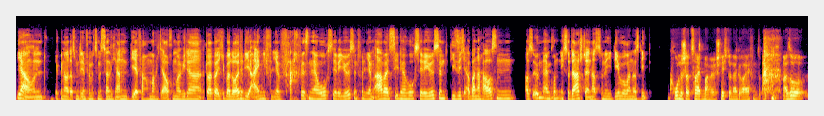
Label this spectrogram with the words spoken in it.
Ja, und genau, das mit den 15 bis 20 Jahren, die Erfahrung mache ich ja auch immer wieder. Stolper ich über Leute, die eigentlich von ihrem Fachwissen her hochseriös sind, von ihrem Arbeitsstil her hochseriös sind, die sich aber nach außen aus irgendeinem Grund nicht so darstellen. Hast du eine Idee, woran das liegt? Chronischer Zeitmangel, schlicht und ergreifend. Also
